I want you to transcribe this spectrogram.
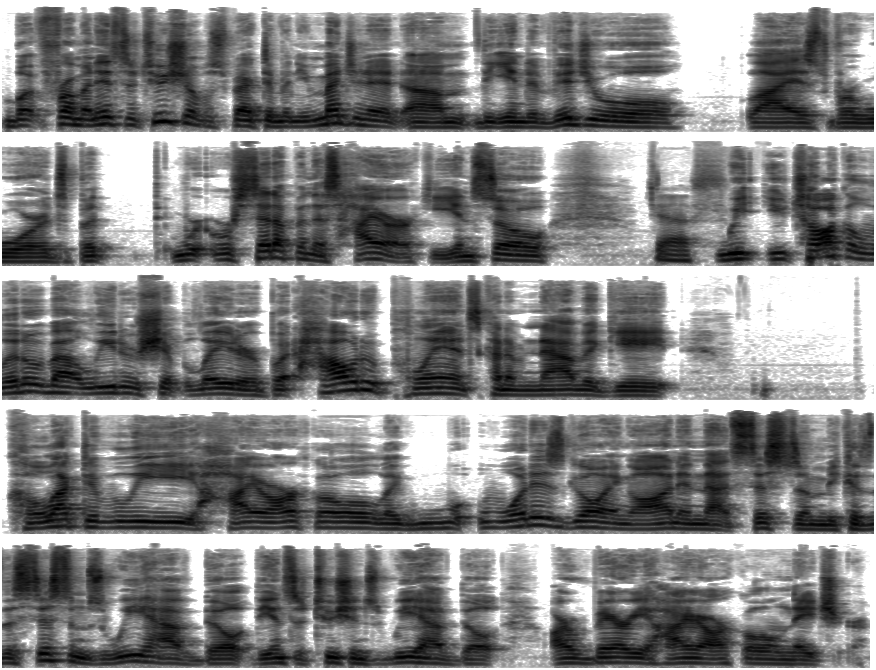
but from an institutional perspective, and you mentioned it, um, the individualized rewards, but we're, we're set up in this hierarchy, and so yes, we you talk a little about leadership later, but how do plants kind of navigate? Collectively hierarchical like w- what is going on in that system? Because the systems we have built the institutions we have built are very hierarchical in nature.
